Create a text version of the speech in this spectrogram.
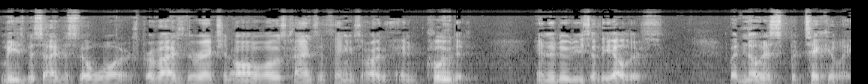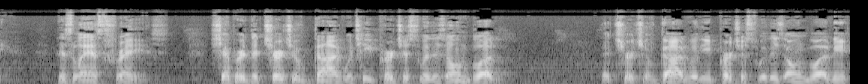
Leads beside the still waters, provides direction, all those kinds of things are included in the duties of the elders. But notice particularly this last phrase shepherd the church of God which he purchased with his own blood. The church of God which he purchased with his own blood. The,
